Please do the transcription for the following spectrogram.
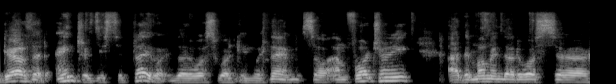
girls that I introduced to Playboy that was working with them. So unfortunately, at the moment that I was uh,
